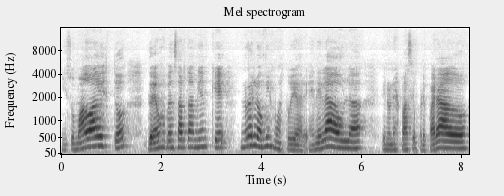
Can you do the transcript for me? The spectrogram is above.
Y sumado a esto, debemos pensar también que no es lo mismo estudiar en el aula, en un espacio preparado,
